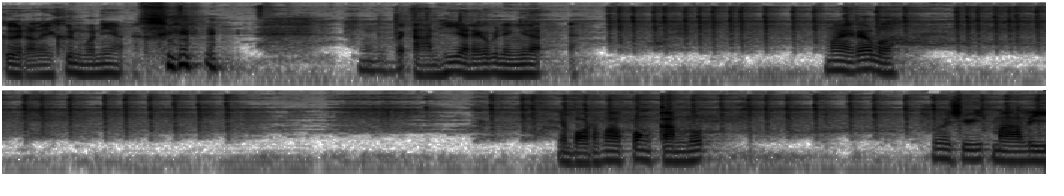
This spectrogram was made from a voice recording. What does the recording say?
เกิดอะไรขึ้นวะเนี่ย ไปอ่านที่อะไรก็เป็นอย่างนี้แหละ ไม่แล้วเหรอ อย่าบอกนะว่าป้องกันรถเพื่อชีวิตมารี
